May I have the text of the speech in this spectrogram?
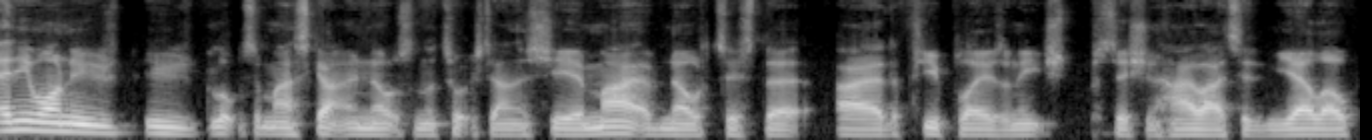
Anyone who who looked at my scouting notes on the touchdown this year might have noticed that I had a few players on each position highlighted in yellow.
